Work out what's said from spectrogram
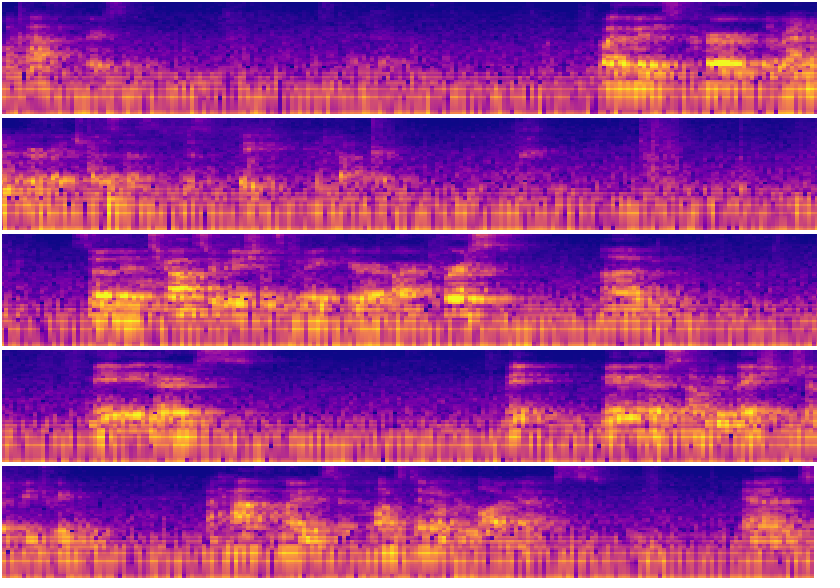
one half very slowly. By the way, this curve, the random curve I chose has this big conductor. So the two observations to make here are first, um, maybe there's maybe, maybe there's some relationship between a half minus a constant over log x and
